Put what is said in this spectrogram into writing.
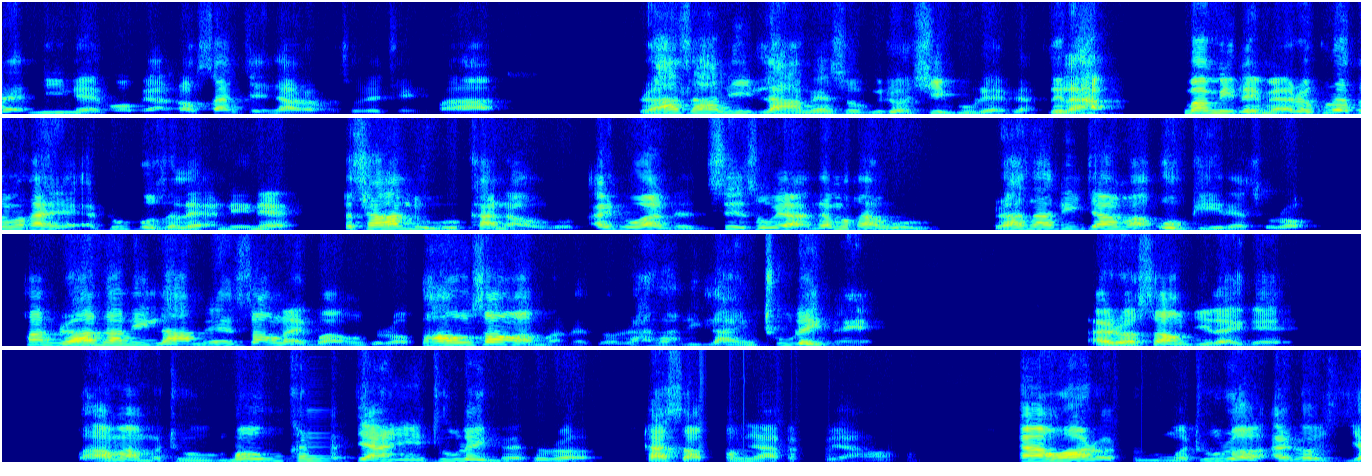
တဲ့နီးနဲ့ပေါ့ဗျာနော်စန့်ကျင်ကြတော့မယ်ဆိုတဲ့ချိန်မှာရာဇာလီလာမယ်ဆိုပြီးတော့ရှိဘူးတယ်ဗျသိလားမှတ်မိသိမယ်အဲ့တော့ကုလသမဂ္ဂရဲ့အထူးကိုယ်စားလှယ်အနေနဲ့ တခြားလူကိုခန့်တာကိုအဲ့တော့စစ်ဆိုးရလက်မခံဘူးရာဇာတိကြမှာ okay တဲ့ဆိုတော့ဟာရာဇာတိလာမယ်စောင့်လိုက်ပါအောင်ဆိုတော့ဘာအောင်စောင့်ရမှာလဲဆိုတော့ရာဇာတိလာရင်ထူးလိုက်မယ်အဲ့တော့စောင့်ကြည့်လိုက်တယ်ဘာမှမထူးမဟုတ်ဘူးခဏပြန်ရင်ထူးလိုက်မယ်ဆိုတော့ထပ်ဆောင်ကြဗျာနော်ကံဝါတော့သူမထူးတော့အဲ့တော့ရ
